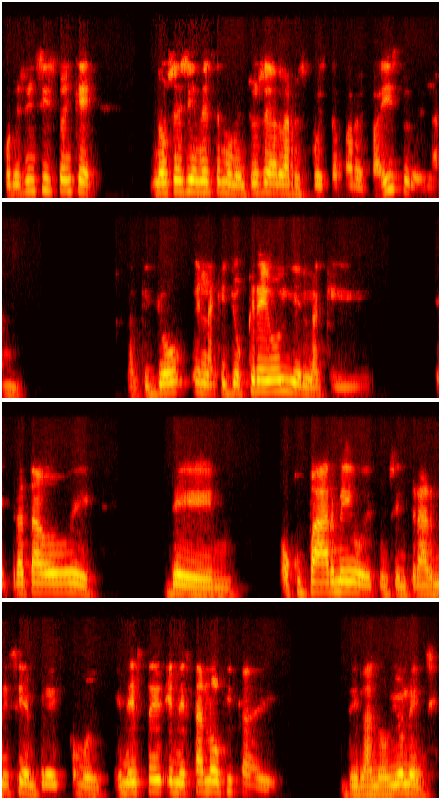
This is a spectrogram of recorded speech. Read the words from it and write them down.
Por eso insisto en que no sé si en este momento sea la respuesta para el país, pero es la mía. Que yo, en la que yo creo y en la que he tratado de, ocuparme o de concentrarme siempre como en, este, en esta lógica de, de la no violencia.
